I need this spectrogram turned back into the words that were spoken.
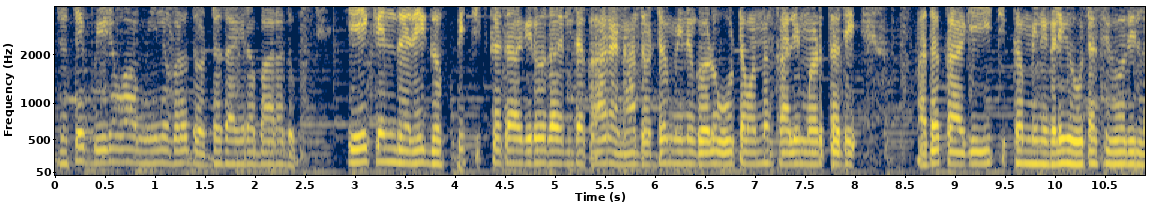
ಜೊತೆ ಬೀಳುವ ಮೀನುಗಳು ದೊಡ್ಡದಾಗಿರಬಾರದು. ಏಕೆಂದರೆ ಗಪ್ಪಿ ಚಿಕ್ಕದಾಗಿರುವುದರಿಂದ ಕಾರಣ ದೊಡ್ಡ ಮೀನುಗಳು ಊಟವನ್ನು ಖಾಲಿ ಮಾಡುತ್ತದೆ. ಅದಕ್ಕಾಗಿ ಈ ಚಿಕ್ಕ ಮೀನುಗಳಿಗೆ ಊಟ ಸಿಗುವುದಿಲ್ಲ.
